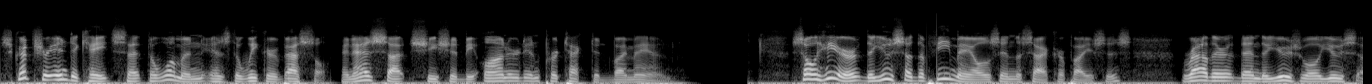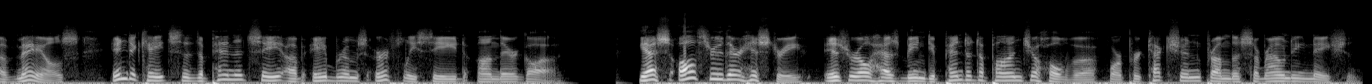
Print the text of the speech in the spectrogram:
Scripture indicates that the woman is the weaker vessel, and as such she should be honored and protected by man. So here, the use of the females in the sacrifices, rather than the usual use of males, indicates the dependency of Abram's earthly seed on their God. Yes, all through their history, Israel has been dependent upon Jehovah for protection from the surrounding nations.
